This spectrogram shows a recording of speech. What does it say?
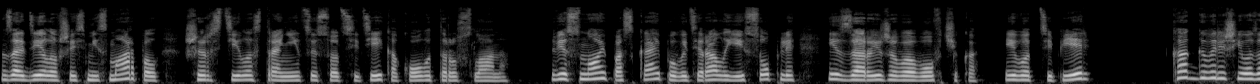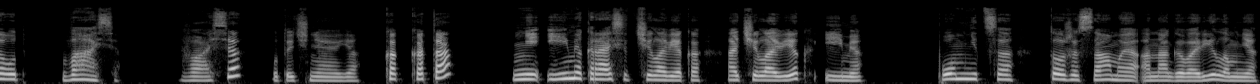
заделавшись мисс Марпл, шерстила страницы соцсетей какого-то Руслана. Весной по скайпу вытирала ей сопли из-за рыжего Вовчика. И вот теперь... Как, говоришь, его зовут? Вася. Вася? Уточняю я. Как кота? Не имя красит человека, а человек — имя. Помнится, то же самое она говорила мне,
